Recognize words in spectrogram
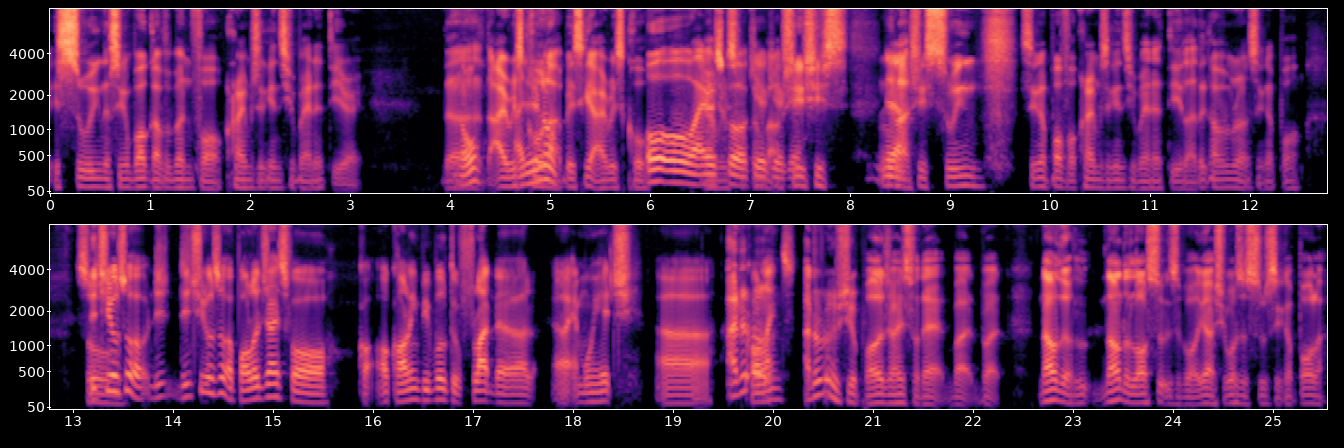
is suing the Singapore government for crimes against humanity, right? The No, the Iris I Koh, know. basically Iris Koh. oh oh Yeah, iris Koh. okay okay okay She, she's Yeah. she's suing Singapore for crimes against humanity, like the government of Singapore. So did she also did, did she also apologize for or calling people to flood the uh, MOH uh I don't call know. lines? I don't know if she apologized for that, but but now the now the lawsuit is about yeah she wants to sue Singapore lah.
